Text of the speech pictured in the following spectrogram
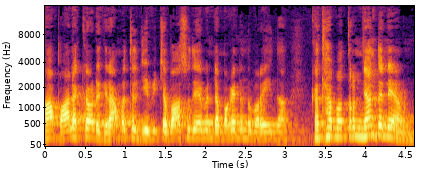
ആ പാലക്കാട് ഗ്രാമത്തിൽ ജീവിച്ച വാസുദേവന്റെ മകൻ എന്ന് പറയുന്ന കഥാപാത്രം ഞാൻ തന്നെയാണ്.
